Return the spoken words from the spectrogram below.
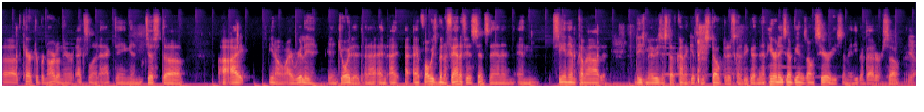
uh, the character Bernard on there. Excellent acting, and just uh, I, you know, I really enjoyed it, and I and I I've always been a fan of his since then, and and seeing him come out of these movies and stuff kind of gets me stoked that it's going to be good. And then hearing he's going to be in his own series, I mean, even better. So Yeah.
